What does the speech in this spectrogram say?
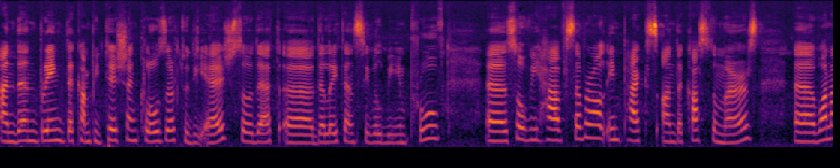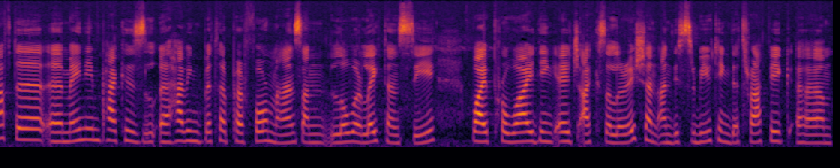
and then bring the computation closer to the edge so that uh, the latency will be improved. Uh, so we have several impacts on the customers. Uh, one of the main impacts is having better performance and lower latency by providing edge acceleration and distributing the traffic um,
